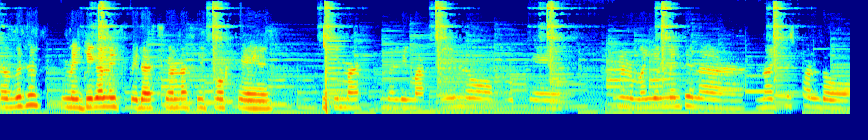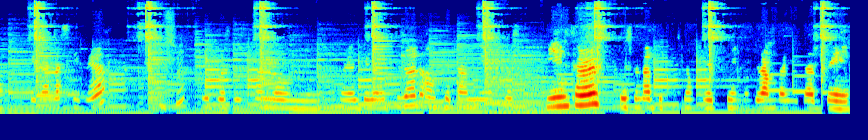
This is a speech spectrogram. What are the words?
a veces me llega la inspiración así porque me lo imagino, porque bueno, mayormente en la noche es cuando llegan las ideas y pues es cuando me llega a inspirar, aunque también pues Pinterest es una aplicación que tiene gran variedad de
